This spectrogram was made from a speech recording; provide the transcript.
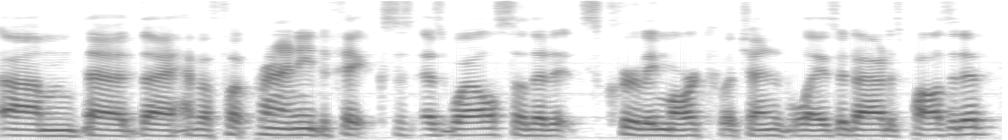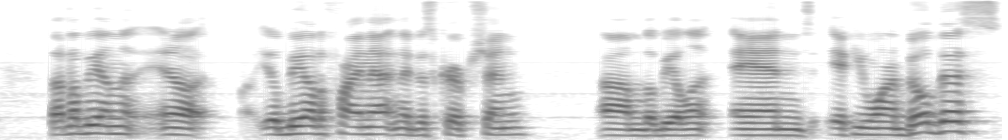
um, the, the, I have a footprint I need to fix as well so that it's clearly marked which end of the laser diode is positive. That'll be on the, you know, you'll be able to find that in the description. Um, they'll be able, and if you want to build this,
